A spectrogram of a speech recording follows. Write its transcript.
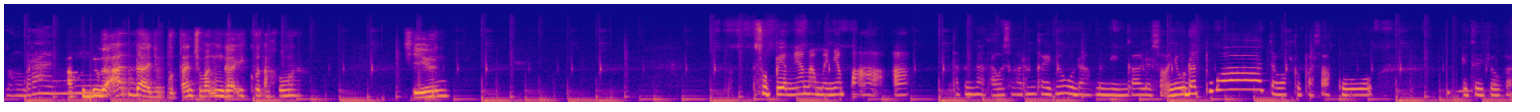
emang berani Aku juga ada jemputan, cuman enggak ikut aku mah. Ciun. supirnya namanya Pak AA tapi nggak tahu sekarang kayaknya udah meninggal deh soalnya udah tua teh waktu pas aku itu juga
